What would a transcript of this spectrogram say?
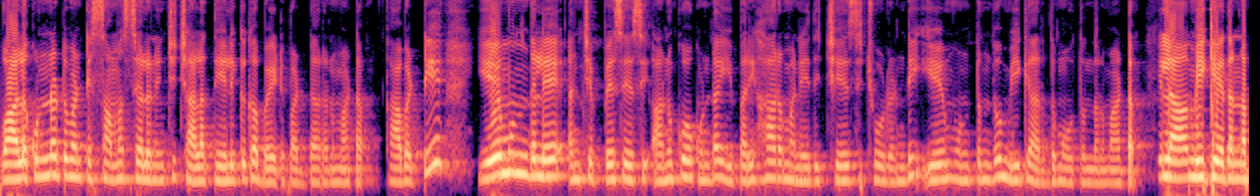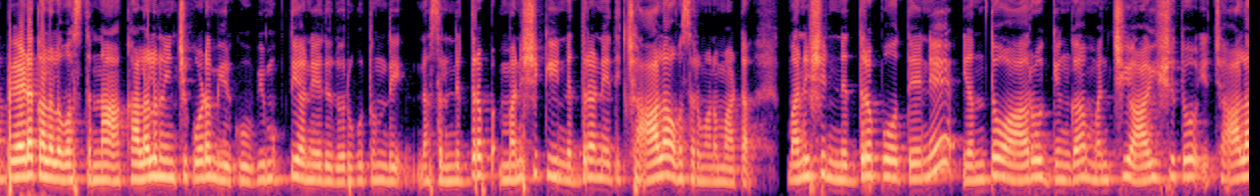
వాళ్ళకున్నటువంటి సమస్యల నుంచి చాలా తేలికగా బయటపడ్డారనమాట కాబట్టి ఏముందలే అని చెప్పేసేసి అనుకోకుండా ఈ పరిహారం అనేది చేసి చూడండి ఏముంటుందో మీకే అర్థమవుతుందనమాట ఇలా మీకు ఏదన్నా పేడ కళలు వస్తున్నా ఆ కళల నుంచి కూడా మీకు విముక్తి అనేది దొరుకుతుంది. అసలు నిద్ర మనిషికి నిద్ర అనేది చాలా అవసరం అనమాట మనిషి నిద్రపోతేనే ఎంతో ఆరోగ్యంగా మంచి మంచి ఆయుష్తో చాలా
